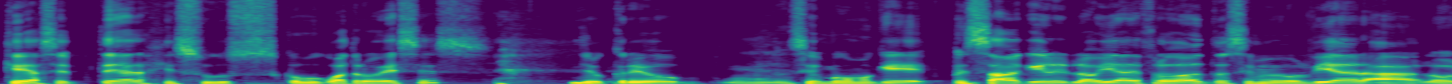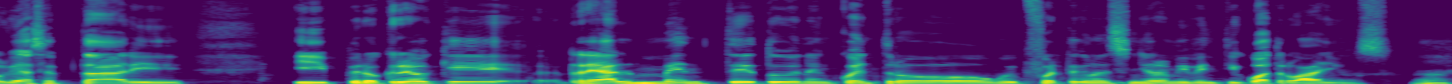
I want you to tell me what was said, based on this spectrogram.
que acepté a Jesús como cuatro veces. Yo creo, mm, como que pensaba que lo había defraudado, entonces me volvía a, lo volví a aceptar y, y, pero creo que realmente tuve un encuentro muy fuerte con el Señor a mis 24 años, ah.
